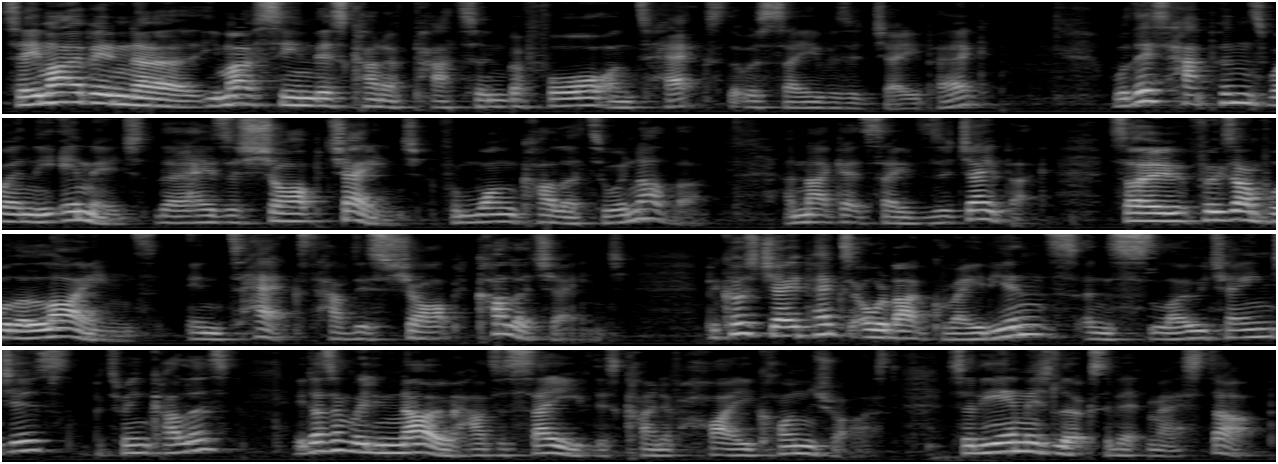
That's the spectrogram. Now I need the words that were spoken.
So you might have been, uh, you might have seen this kind of pattern before on text that was saved as a JPEG. Well, this happens when the image, there is a sharp change from one color to another, and that gets saved as a JPEG. So, for example, the lines in text have this sharp color change. Because JPEGs are all about gradients and slow changes between colors, it doesn't really know how to save this kind of high contrast, so the image looks a bit messed up.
